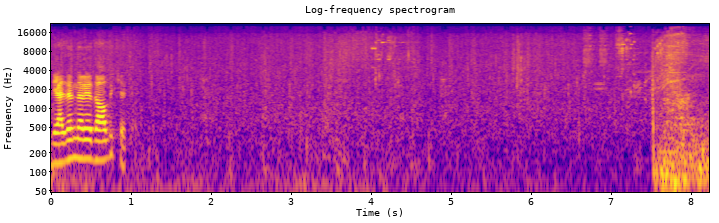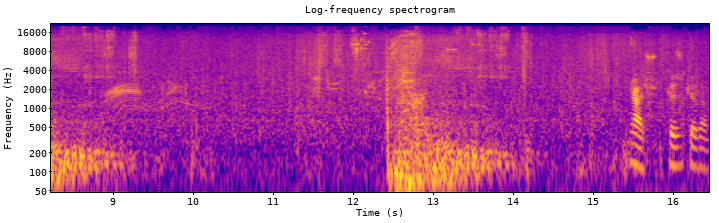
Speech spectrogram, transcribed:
Diğerleri nereye daldı ki? Ha şu gözüküyor tamam.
